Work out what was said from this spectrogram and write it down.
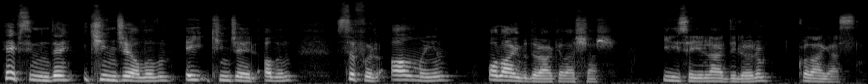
Hepsinin de ikinci alalım. E, ikinci el alın. Sıfır almayın. Olay budur arkadaşlar. İyi seyirler diliyorum. Kolay gelsin.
